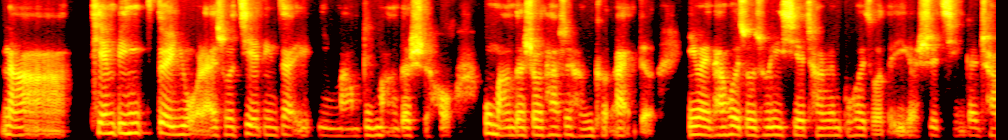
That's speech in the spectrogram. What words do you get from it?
那。天兵对于我来说，界定在于你忙不忙的时候。不忙的时候，他是很可爱的，因为他会做出一些常人不会做的一个事情，跟超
